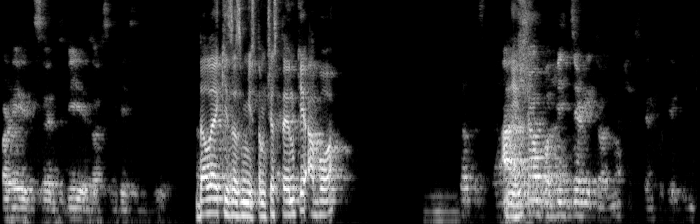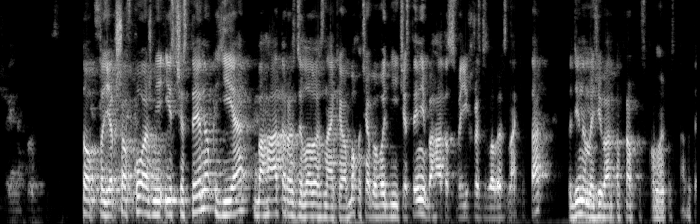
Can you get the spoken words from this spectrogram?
Коли це дві зовсім різні. Далекі за змістом частинки або А, Ні. щоб відділити одну частинку від іншої знаходитися. Тобто, якщо в кожній із частинок є багато розділових знаків, або хоча б в одній частині багато своїх розділових знаків, так? Тоді на межі варто крапку з комою поставити.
